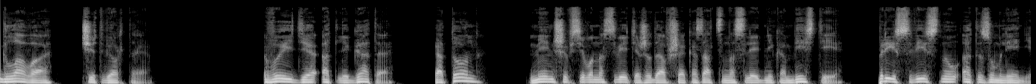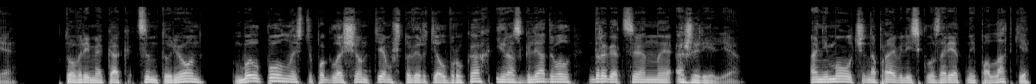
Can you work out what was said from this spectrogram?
Глава четвертая. Выйдя от легата, Катон, меньше всего на свете ожидавший оказаться наследником бестии, присвистнул от изумления, в то время как Центурион был полностью поглощен тем, что вертел в руках и разглядывал драгоценное ожерелье. Они молча направились к лазаретной палатке,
